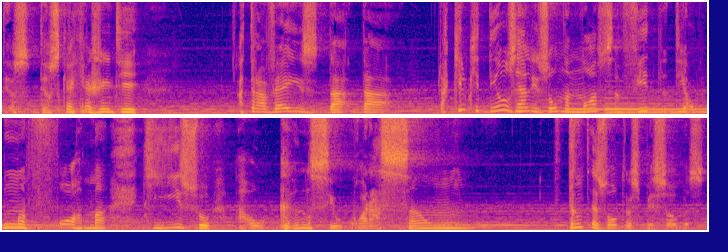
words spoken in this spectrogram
Deus, Deus quer que a gente, através da, da, daquilo que Deus realizou na nossa vida, de alguma forma, que isso alcance o coração de tantas outras pessoas.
